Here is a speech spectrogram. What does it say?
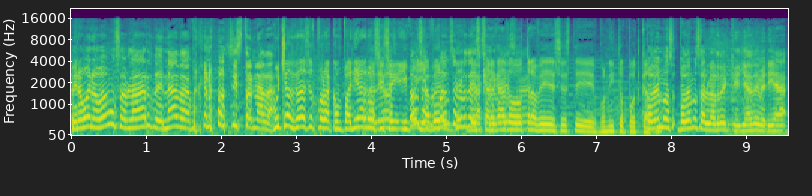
Pero bueno, vamos a hablar de nada, porque no hemos visto nada. Muchas gracias por acompañarnos y, Adiós. y- Vamos y a- haber de descargado otra vez este bonito podcast. ¿no? Podemos, podemos hablar de que ya debería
